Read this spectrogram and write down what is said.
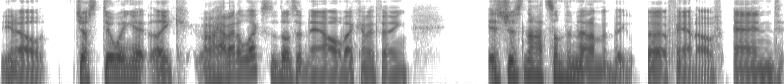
you know, just doing it like oh, how about Alexa does it now, that kind of thing, is just not something that I'm a big uh, fan of. And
